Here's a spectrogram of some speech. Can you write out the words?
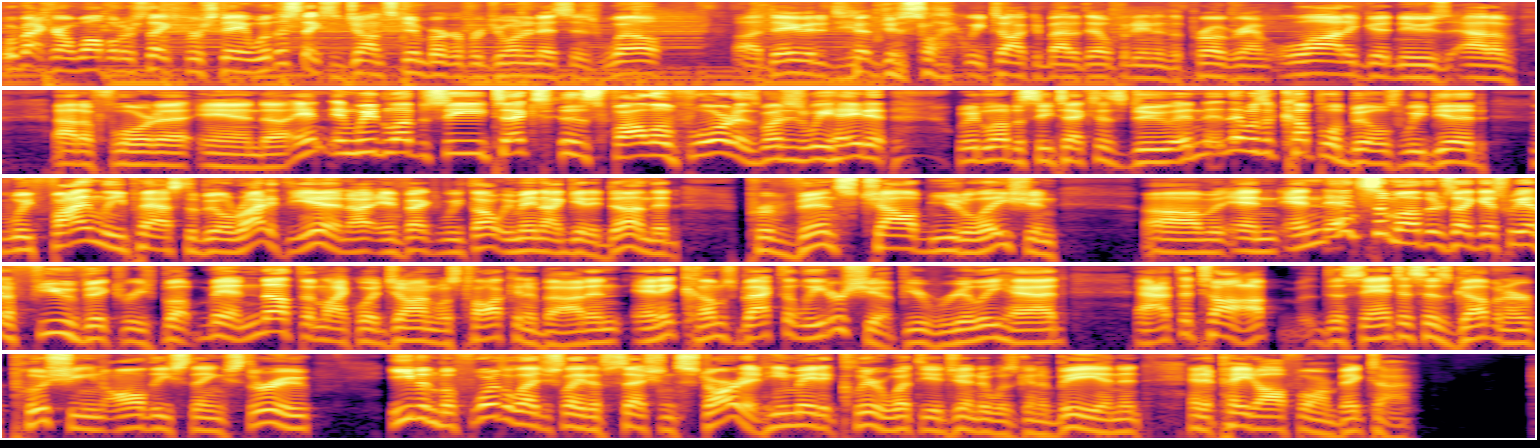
We're back here on Wallbuilders. Thanks for staying with us. Thanks to John Stemberger for joining us as well. Uh, David and Tim, just like we talked about at the opening of the program, a lot of good news out of out of Florida, and uh, and, and we'd love to see Texas follow Florida as much as we hate it. We'd love to see Texas do. And, and there was a couple of bills we did. We finally passed the bill right at the end. I, in fact, we thought we may not get it done that prevents child mutilation. Um, and, and and some others, I guess we had a few victories, but man, nothing like what John was talking about. And and it comes back to leadership. You really had at the top, DeSantis as governor pushing all these things through. even before the legislative session started, he made it clear what the agenda was going to be, and it and it paid off for him big time.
